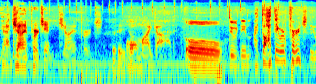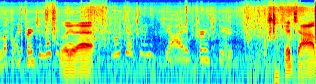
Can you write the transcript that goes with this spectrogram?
yeah, giant perch, Andy. Giant perch. there you Oh go. my god. Oh, Dude, they I thought they were perch. They look like perch and look at look at that. Look at this giant perch, dude. Good job.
